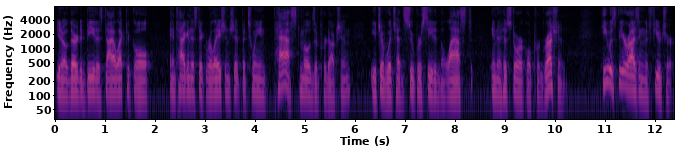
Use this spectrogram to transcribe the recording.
you know, there to be this dialectical antagonistic relationship between past modes of production, each of which had superseded the last in a historical progression he was theorizing the future.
